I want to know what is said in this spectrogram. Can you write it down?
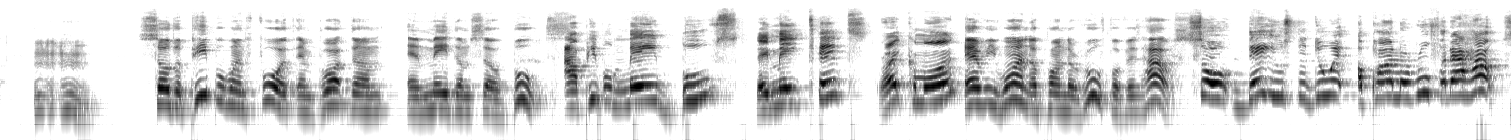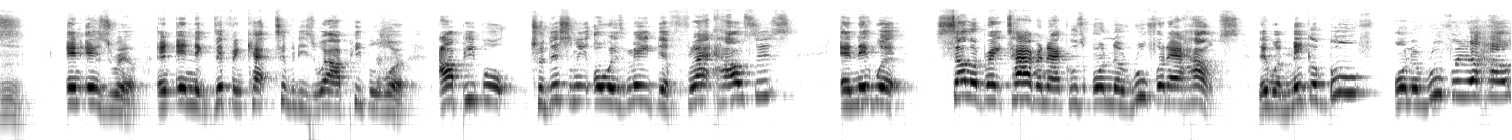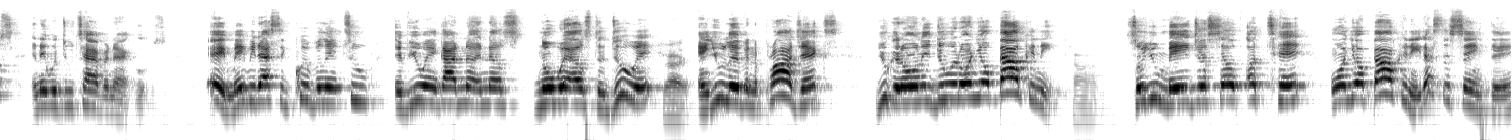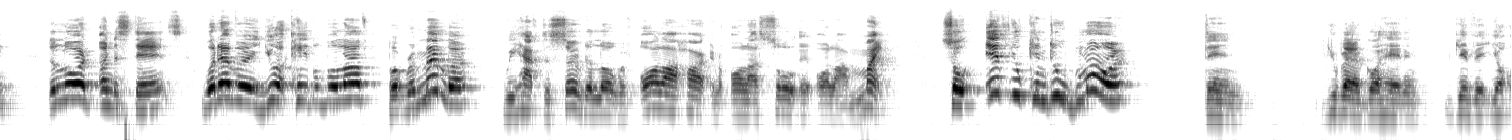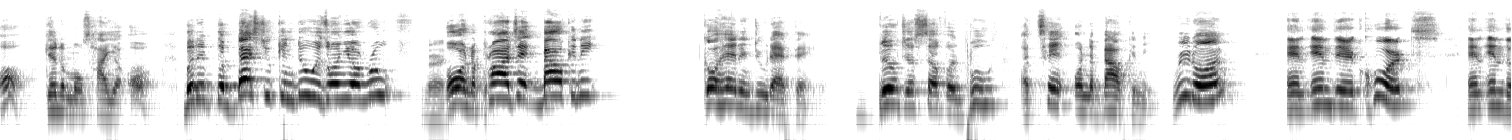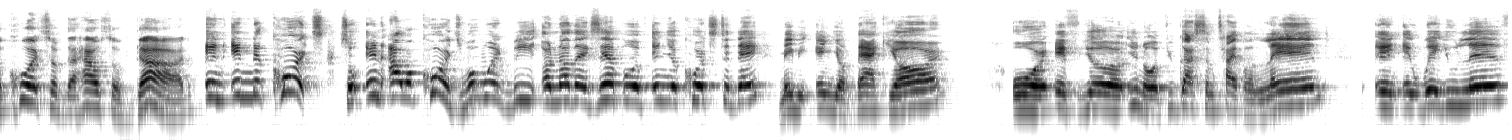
So the people went forth and brought them and made themselves booths, Our people made booths, they made tents, right? Come on. every one upon the roof of his house. So they used to do it upon the roof of their house hmm. in Israel and in the different captivities where our people were. Our people traditionally always made their flat houses and they would celebrate tabernacles on the roof of their house. They would make a booth on the roof of their house and they would do tabernacles. Hey, maybe that's equivalent to if you ain't got nothing else, nowhere else to do it, Right. and you live in the projects, you can only do it on your balcony. So you made yourself a tent on your balcony. That's the same thing. The Lord understands whatever you're capable of, but remember, we have to serve the Lord with all our heart and all our soul and all our might. So if you can do more, then you better go ahead and give it your all. Give the most high your all. But if the best you can do is on your roof Right. or on the project balcony, go ahead and do that thing. Build yourself a booth, a tent on the balcony. Read on. And in their courts and in the courts of the house of God, And in the courts. So in our courts, what would be another example of in your courts today? Maybe in your backyard. Or if you're, you know, if you got some type of land in, in where you live,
